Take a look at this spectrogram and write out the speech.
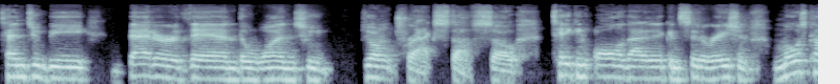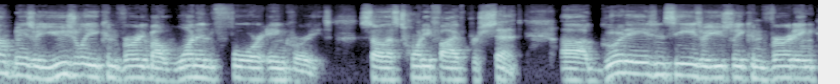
tend to be better than the ones who don't track stuff. So taking all of that into consideration, most companies are usually converting about one in four inquiries. So that's 25%. Uh, good agencies are usually converting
